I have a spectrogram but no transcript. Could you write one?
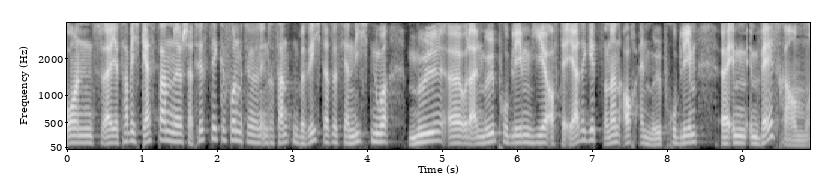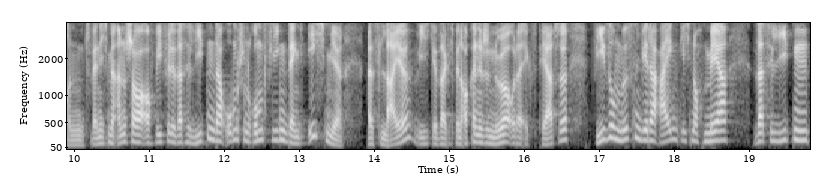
und äh, jetzt habe ich gestern eine Statistik gefunden, beziehungsweise einen interessanten Bericht, dass es ja nicht nur Müll äh, oder ein Müllproblem hier auf der Erde gibt, sondern auch ein Müllproblem äh, im, im Weltraum. Und wenn ich mir anschaue, auch wie viele Satelliten da oben schon rumfliegen, denke ich mir als Laie, wie ich gesagt, ich bin auch kein Ingenieur oder Experte, wieso müssen wir da eigentlich noch mehr Satelliten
